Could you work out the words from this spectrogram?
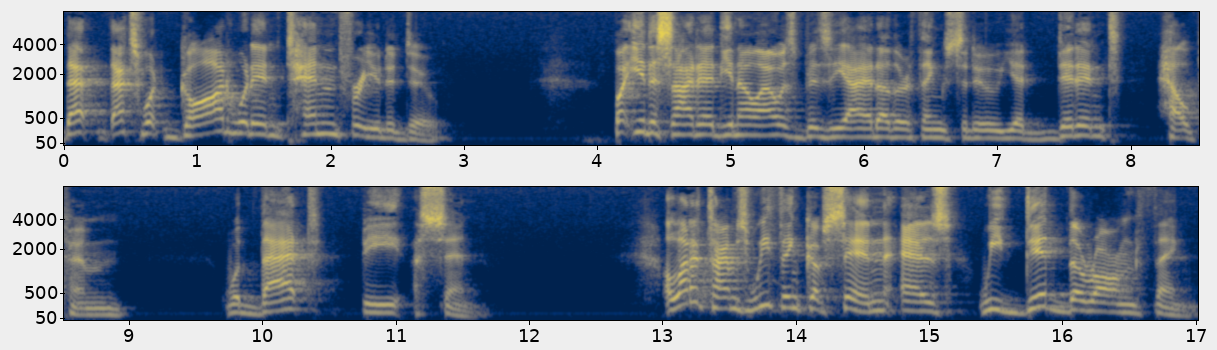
that, that's what God would intend for you to do. But you decided, you know, I was busy, I had other things to do, you didn't help him. Would that be a sin? A lot of times we think of sin as we did the wrong thing.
